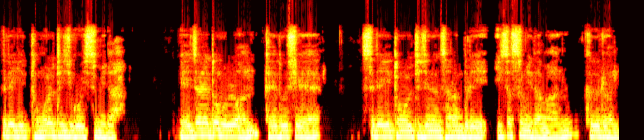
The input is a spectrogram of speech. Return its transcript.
쓰레기통을 뒤지고 있습니다. 예전에도 물론 대도시에 쓰레기통을 뒤지는 사람들이 있었습니다만 그들은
